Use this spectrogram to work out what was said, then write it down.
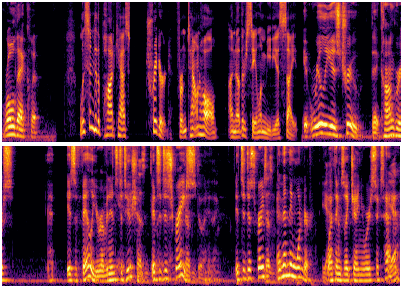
Roll that clip. Listen to the podcast Triggered from Town Hall, another Salem media site. it really is true that Congress is a failure of an institution. doesn't do it's a anything. disgrace. Doesn't do anything. It's a disgrace. Doesn't And then they wonder Yeah. why things like January 6th happen. Yeah.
